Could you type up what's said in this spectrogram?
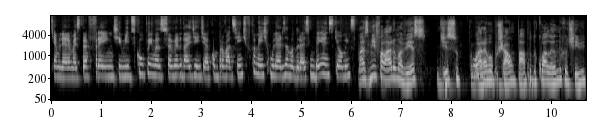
Que a mulher é mais pra frente. Me desculpem, mas isso é verdade, gente. É comprovado cientificamente que mulheres amadurecem bem antes que homens. Mas me falaram uma vez disso. Agora eu vou puxar um papo do Coalando que eu tive.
